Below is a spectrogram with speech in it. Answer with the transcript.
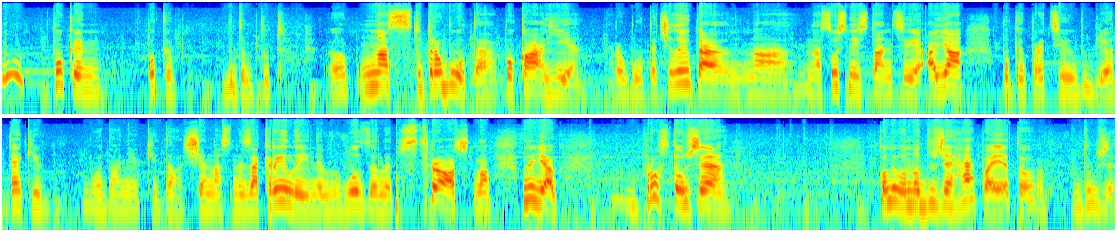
Ну, поки, поки будемо тут. Е, У нас тут робота, поки є робота. Чоловіка на насосній станції, а я поки працюю в бібліотеці в Богданівці. Да. Ще нас не закрили і не вивозили. Страшно. Ну як, просто вже коли воно дуже гепає, то дуже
